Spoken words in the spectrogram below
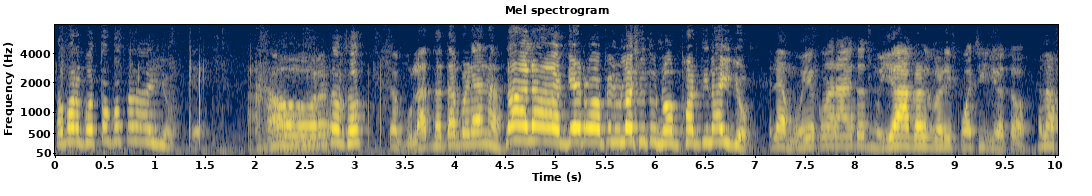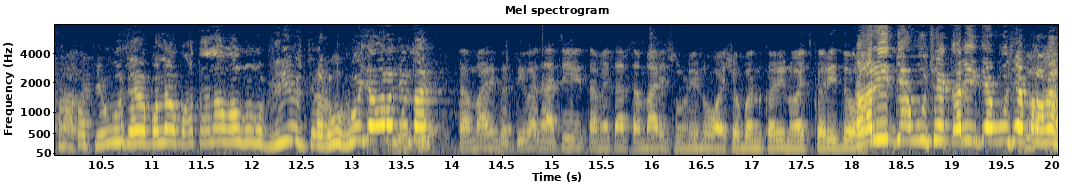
તમારો ગોતો ગોતો આવી ગયો. આવો રે છો તો ભૂલા નતા પડ્યા ને? ના ના ગેટમાં પેલું લખ્યું તું નોમ ફાડતીને આવી ગયો. એટલે હું એક આવ્યો તો હું આગળ વળી પહોંચી ગયો તો. એટલે પણ આ તો કેવું છે બોલે માતાલા રૂહ હું જવાનો જીવ થાય તમારી બધી વાત સાચી તમે તાર તમારી સુડીનું વૈશો બંધ કરીને હોય જ કરી દો. કરી દેવું છે કરી દેવું છે પણ હવે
